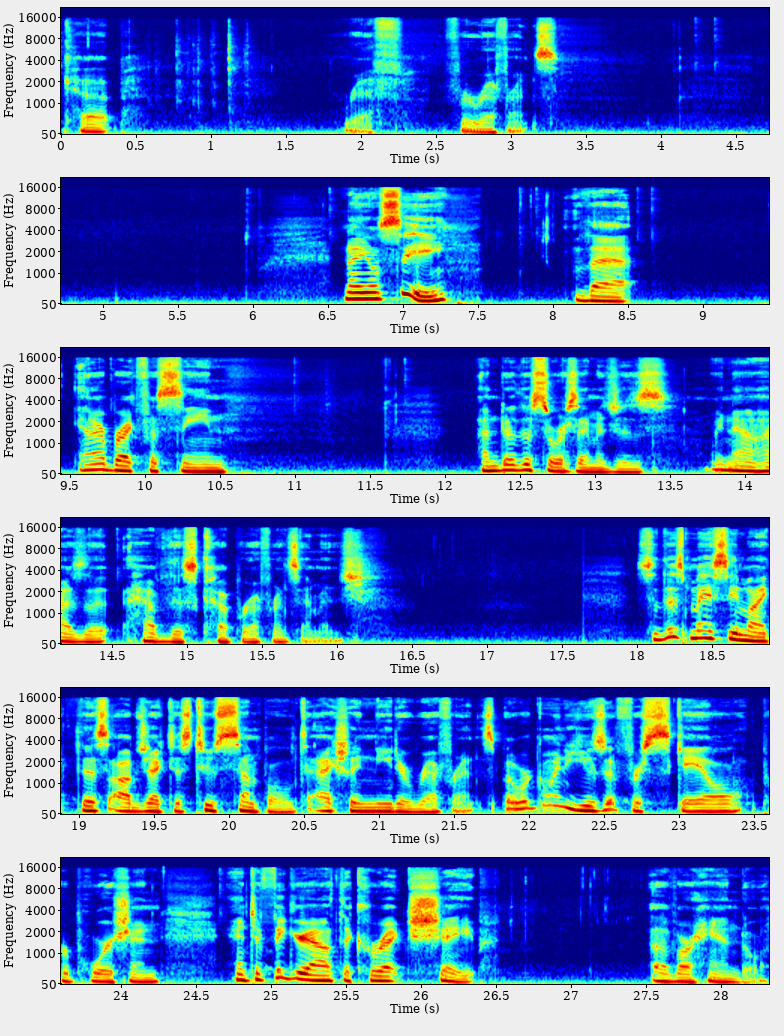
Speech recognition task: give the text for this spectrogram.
cup ref for reference. Now you'll see that in our breakfast scene, under the source images, we now has have this cup reference image. So this may seem like this object is too simple to actually need a reference, but we're going to use it for scale, proportion, and to figure out the correct shape of our handle.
